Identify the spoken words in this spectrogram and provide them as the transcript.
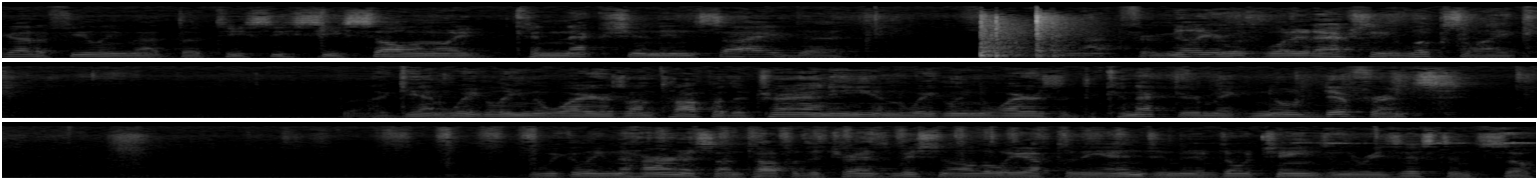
Got a feeling that the TCC solenoid connection inside the, I'm not familiar with what it actually looks like. But again, wiggling the wires on top of the tranny and wiggling the wires at the connector make no difference wiggling the harness on top of the transmission all the way up to the engine. There's no change in the resistance. So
